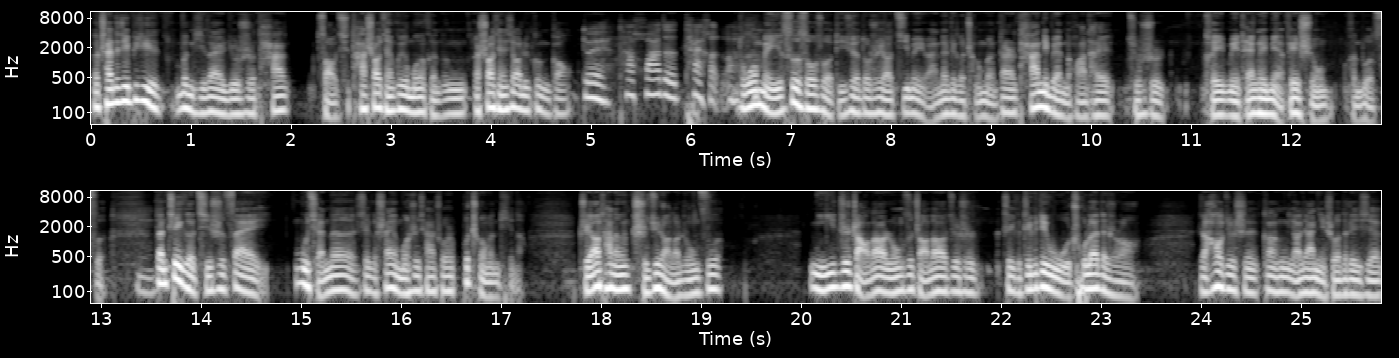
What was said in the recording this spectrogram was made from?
那 ChatGPT 问题在于就是它早期它烧钱规模可能呃烧钱效率更高，对他花的太狠了，我每一次搜索的确都是要几美元的这个成本，但是他那边的话，它就是可以每天可以免费使用很多次，但这个其实在目前的这个商业模式下说是不成问题的，只要它能持续找到融资，你一直找到融资，找到就是这个 GPT 五出来的时候，然后就是刚姚佳你说的这些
